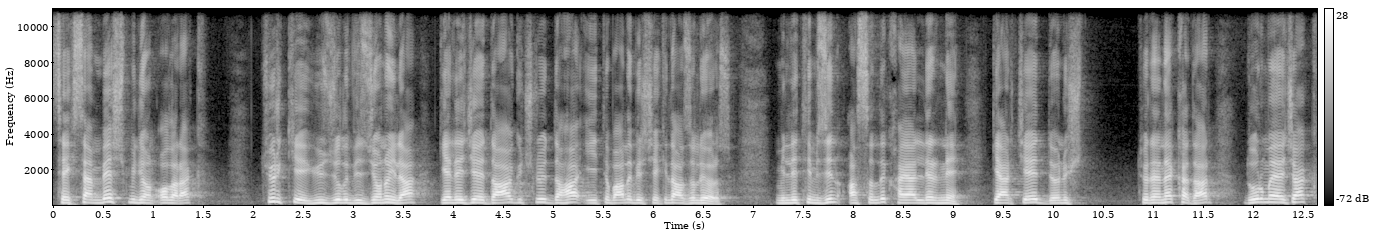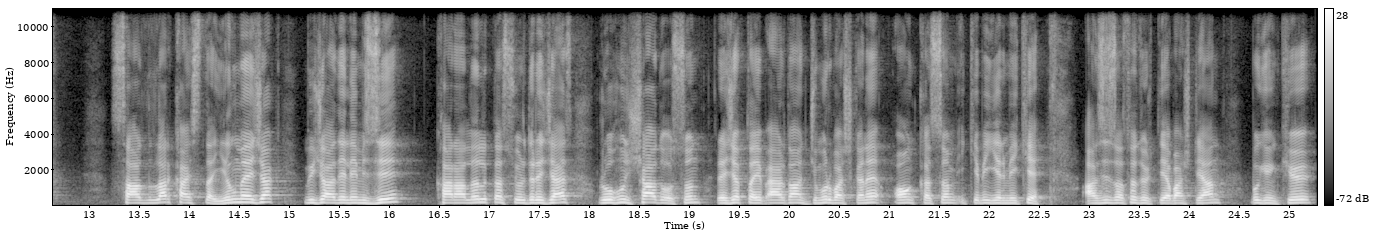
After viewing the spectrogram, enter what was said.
85 milyon olarak Türkiye yüzyılı vizyonuyla geleceğe daha güçlü, daha itibarlı bir şekilde hazırlıyoruz. Milletimizin asıllık hayallerini gerçeğe dönüştürene kadar durmayacak, sardılar karşısında yılmayacak, mücadelemizi kararlılıkla sürdüreceğiz. Ruhun şad olsun. Recep Tayyip Erdoğan Cumhurbaşkanı 10 Kasım 2022. Aziz Atatürk diye başlayan bugünkü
